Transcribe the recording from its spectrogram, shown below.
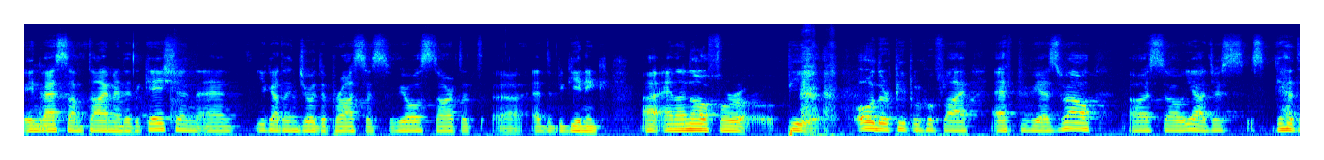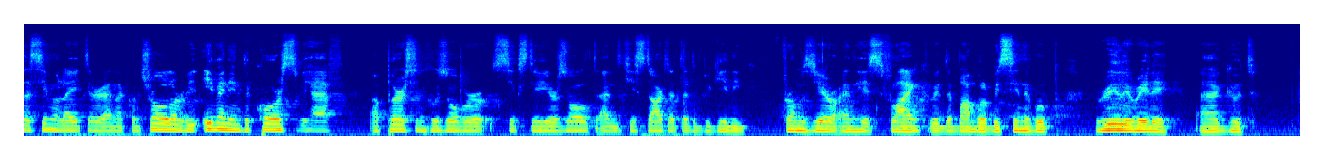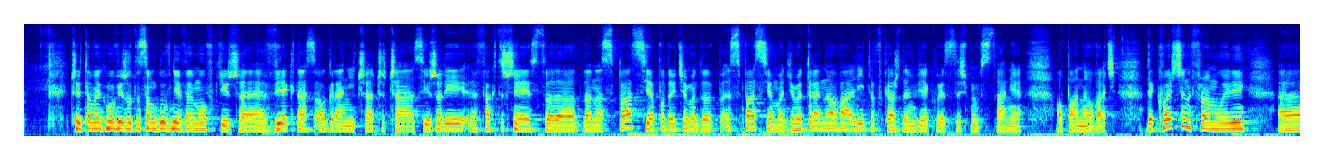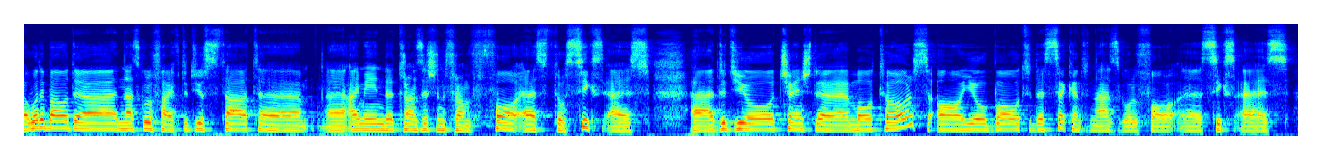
invest some time and dedication, and you gotta enjoy the process. We all started uh, at the beginning, uh, and I know for pe- older people who fly FPV as well. Uh, so yeah, just get a simulator and a controller. We, even in the course, we have a person who's over 60 years old, and he started at the beginning from zero, and he's flying with the Bumblebee Cinewhoop. Really, really uh, good. Czyli Tomek mówi, że to są głównie wymówki, że wiek nas ogranicza, czy czas. Jeżeli faktycznie jest to dla nas pasja, podejdziemy do, z pasją, będziemy trenowali, to w każdym wieku jesteśmy w stanie opanować. The question from Willie, uh, what about uh, Nazgul 5? Did you start, uh, uh, I mean the transition from 4S to 6S? Uh, did you change the motors or you bought the second Nazgul for uh, 6S?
